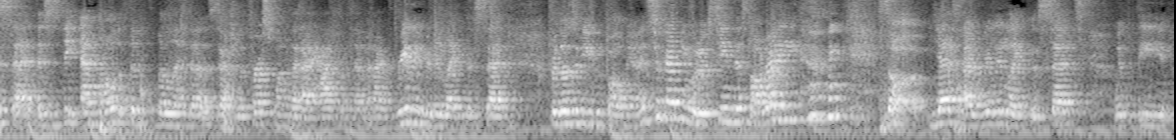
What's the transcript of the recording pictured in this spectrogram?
Belinda set. This is the Emerald the Belinda. This is actually the first one that I had from them, and I really, really like this set. For those of you who follow me on Instagram, you would have seen this already. so yes, I really like this set with the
